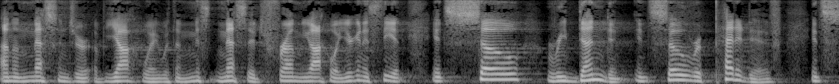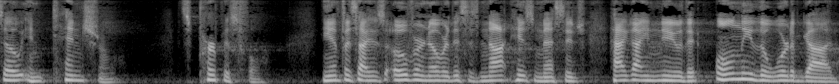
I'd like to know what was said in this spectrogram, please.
I'm a messenger of Yahweh with a mis- message from Yahweh. You're going to see it. It's so redundant, it's so repetitive, it's so intentional, it's purposeful. He emphasizes over and over this is not his message. Haggai knew that only the Word of God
